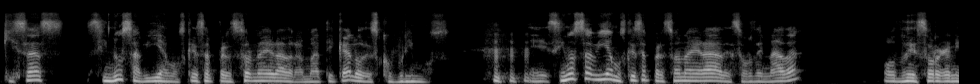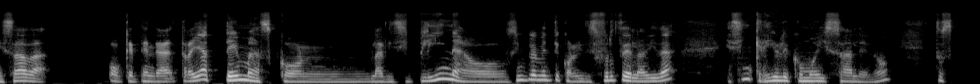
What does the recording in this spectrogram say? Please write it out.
quizás si no sabíamos que esa persona era dramática, lo descubrimos. Eh, si no sabíamos que esa persona era desordenada o desorganizada o que traía temas con la disciplina o simplemente con el disfrute de la vida, es increíble cómo ahí sale, ¿no? Entonces,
